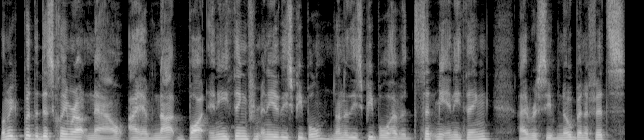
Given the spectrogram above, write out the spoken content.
let me put the disclaimer out now. I have not bought anything from any of these people. None of these people have sent me anything. I have received no benefits.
